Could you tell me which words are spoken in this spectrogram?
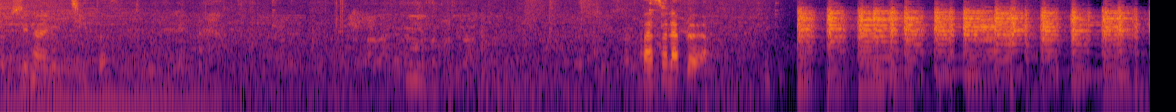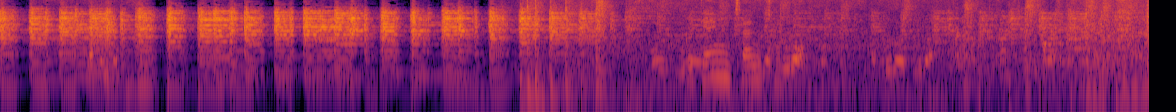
Está llena de bichitos. Mm. Pasó la prueba. ¿Por qué hay un chancho? かわいい。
